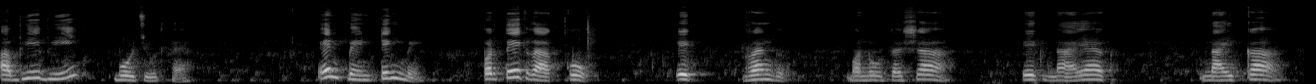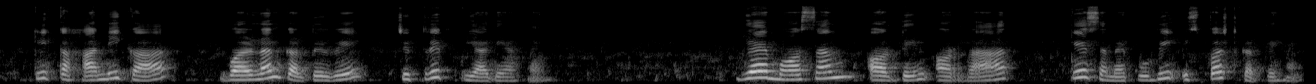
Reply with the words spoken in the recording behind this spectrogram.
अभी भी मौजूद है। इन पेंटिंग में प्रत्येक राग को एक रंग, मनोदशा, एक नायक, नायिका की कहानी का वर्णन करते हुए चित्रित किया गया है। यह मौसम और दिन और रात के समय को भी स्पष्ट करते हैं।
